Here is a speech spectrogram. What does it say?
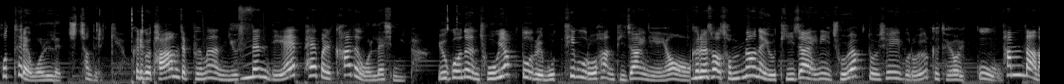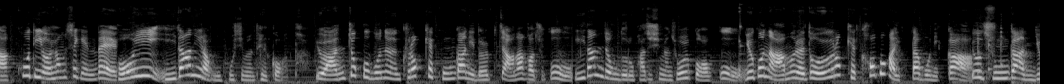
포트레 월렛 추천드릴게요. 그리고 다음 제품은 유샌디의 페블 카드 월렛입니다. 이거는 조약돌을 모티브로 한 디자인이에요. 그래서 전면에 이 디자인이 조약돌 쉐입으로 이렇게 되어 있고 3단 아코디어 형식인데 거의 2단이라고 보 시면 될 것 같아요. 이 안쪽 부분은 그렇게 공간이 넓지 않아가지고 2단 정도로 봐주시면 좋을 것 같고 이거는 아무래도 이렇게 커버가 있다 보니까 이 중간 이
